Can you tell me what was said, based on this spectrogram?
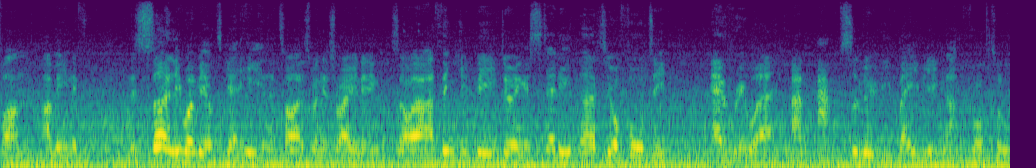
fun. I mean, if this certainly won't be able to get heat in the tyres when it's raining. So I think you'd be doing a steady 30 or 40 everywhere and absolutely babying that throttle.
